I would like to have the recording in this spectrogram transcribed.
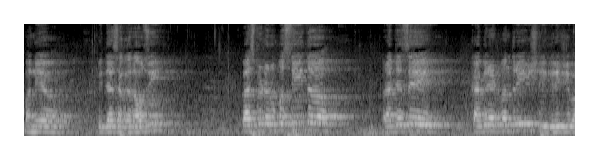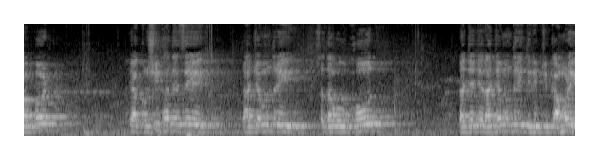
माननीय विद्यासागर रावजी व्यासपीठावर उपस्थित राज्याचे कॅबिनेट मंत्री श्री गिरीजी बापट या कृषी खात्याचे राज्यमंत्री सदाभाऊ खोत राज्याचे राज्यमंत्री दिलीपजी कांबळे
